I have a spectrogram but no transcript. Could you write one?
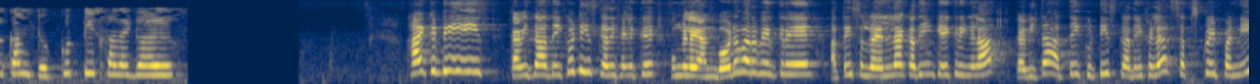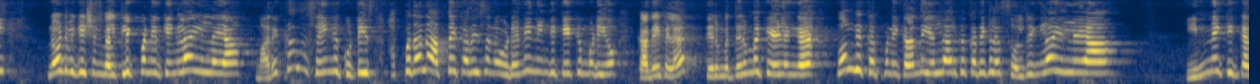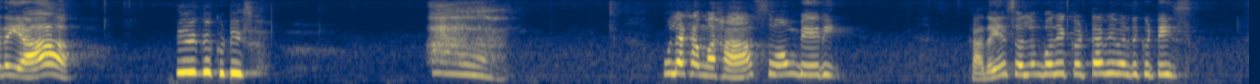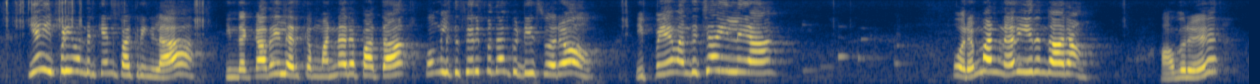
Welcome to குட்டீஸ் கதைகள் hi குட்டீஸ் கவிதா அத்தை குட்டீஸ் கதைகளுக்கு உங்களை அன்போடு வரவேற்கிறேன் அத்தை சொல்ற எல்லா கதையும் கேட்குறீங்களா கவிதா அத்தை குட்டீஸ் கதைகளை சப்ஸ்கிரைப் பண்ணி நோட்டிஃபிகேஷன் பெல் கிளிக் பண்ணிருக்கீங்களா இல்லையா மறக்காம செய்யுங்க குட்டீஸ் அப்பதானே அத்தை கதை சொன்ன உடனே நீங்க கேட்க முடியும் கதைகளை திரும்ப திரும்ப கேளுங்க உங்க கற்பனை கலந்து எல்லாருக்கும் கதைகளை சொல்றீங்களா இல்லையா இன்னைக்கு கதையா குட்டீஸ் உலக மகா சோம்பேறி. கதையை சொல்லும் போதே கொட்டாவி வருது குட்டீஸ். ஏன் இப்படி வந்திருக்கேன்னு பார்க்குறீங்களா இந்த கதையில் இருக்க மன்னரை பார்த்தா உங்களுக்கு சிரிப்பு தான் குட்டீஸ் வரும். இப்பயே வந்துச்சா இல்லையா? ஒரு மன்னர் இருந்தாராம். அவரு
